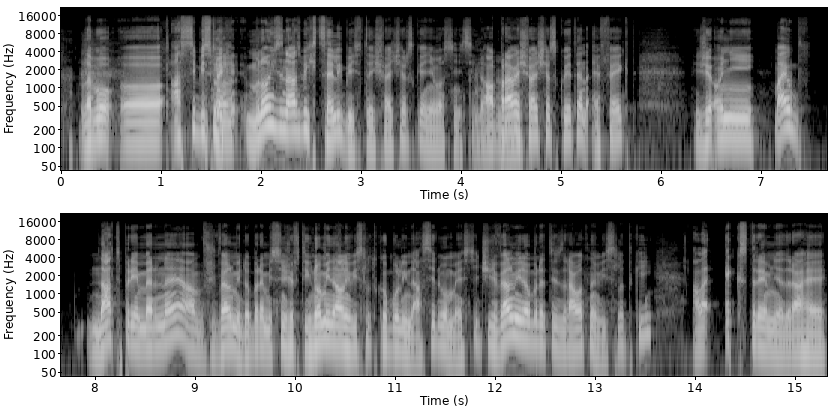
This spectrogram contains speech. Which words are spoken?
lebo uh, asi by sme, to... mnohí z nás by chceli byť v tej švajčiarskej nemocnici. No ale práve v Švajčiarsku je ten efekt, že oni majú nadpriemerné a už veľmi dobré, myslím, že v tých nominálnych výsledkoch boli na 7. mieste, čiže veľmi dobré tie zdravotné výsledky, ale extrémne drahé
